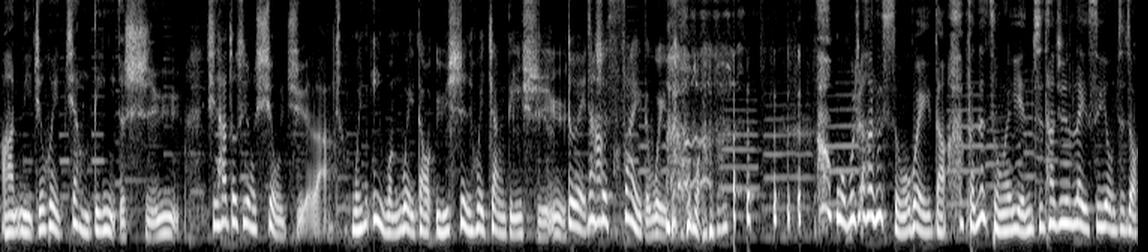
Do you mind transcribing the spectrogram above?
啊，你就会降低你的食欲。其实它都是用嗅觉啦，闻一闻味道，于是会降低食欲。对那是赛的味道吗？我不知道它是什么味道，反正总而言之，它就是类似用这种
